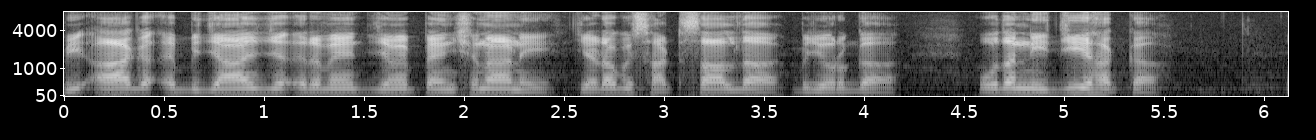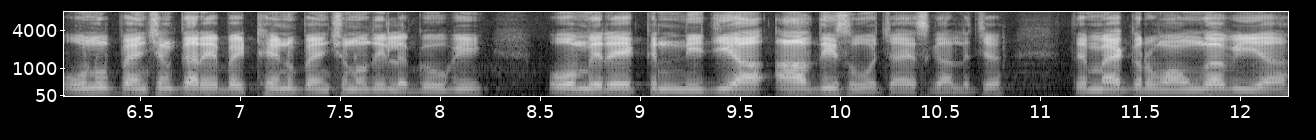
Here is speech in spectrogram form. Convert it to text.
ਵੀ ਆ ਵੀ ਜਾਂ ਜ- ਰਵੇਂ ਜਿਵੇਂ ਪੈਨਸ਼ਨਾਂ ਨੇ, ਜਿਹੜਾ ਕੋਈ 60 ਸਾਲ ਦਾ ਬਜ਼ੁਰਗ ਆ, ਉਹਦਾ ਨਿੱਜੀ ਹੱਕ ਆ। ਉਹਨੂੰ ਪੈਨਸ਼ਨ ਘਰੇ ਬੈਠੇ ਨੂੰ ਪੈਨਸ਼ਨ ਉਹਦੀ ਲੱਗੂਗੀ। ਉਹ ਮੇਰੇ ਇੱਕ ਨਿੱਜੀ ਆ- ਆਪਦੀ ਸੋਚ ਆ ਇਸ ਗੱਲ 'ਚ ਤੇ ਮੈਂ ਕਰਵਾਉਂਗਾ ਵੀ ਆ।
